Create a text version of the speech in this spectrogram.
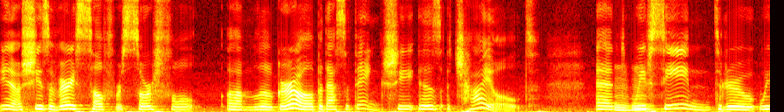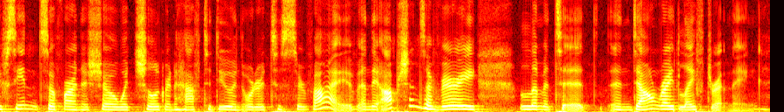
you know, she's a very self-resourceful um, little girl. But that's the thing; she is a child and mm-hmm. we've seen through we've seen so far in the show what children have to do in order to survive and the options are very limited and downright life threatening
